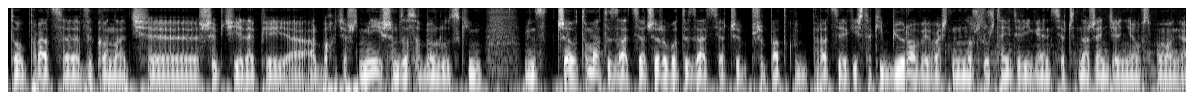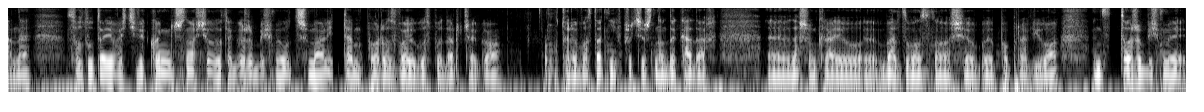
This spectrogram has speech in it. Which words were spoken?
tą pracę wykonać e, szybciej, lepiej, albo chociaż mniejszym zasobem ludzkim. Więc czy automatyzacja, czy robotyzacja, czy w przypadku pracy jakiejś takiej biurowej właśnie no, sztuczna inteligencja, czy narzędzia niewspomagane są tutaj właściwie koniecznością do tego, żebyśmy utrzymali tempo rozwoju gospodarczego które w ostatnich przecież no, dekadach e, w naszym kraju e, bardzo mocno się e, poprawiło. Więc to, żebyśmy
